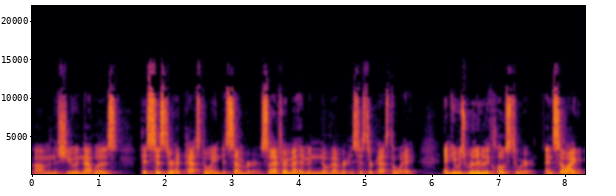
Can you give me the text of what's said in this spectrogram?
um, in the shoe. And that was his sister had passed away in December. So after I met him in November, his sister passed away and he was really, really close to her. And so I,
